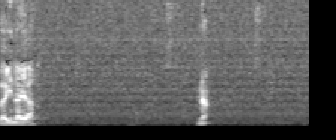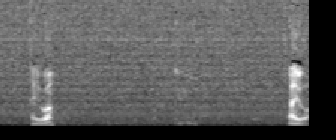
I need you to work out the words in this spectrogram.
baina ya نعم أيوه أيوه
